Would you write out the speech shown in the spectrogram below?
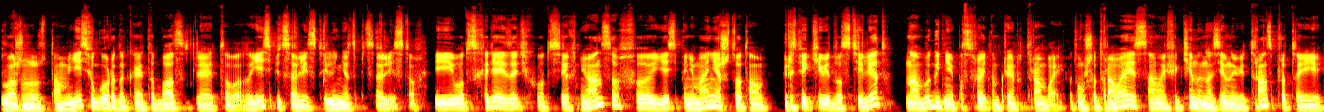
Важно, там есть у города какая-то база для этого, есть специалисты или нет специалистов. И вот исходя из этих вот всех нюансов, э, есть понимание, что там в перспективе 20 лет нам выгоднее построить, например, трамвай. Потому что трамвай самый эффективный наземный вид транспорта, и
